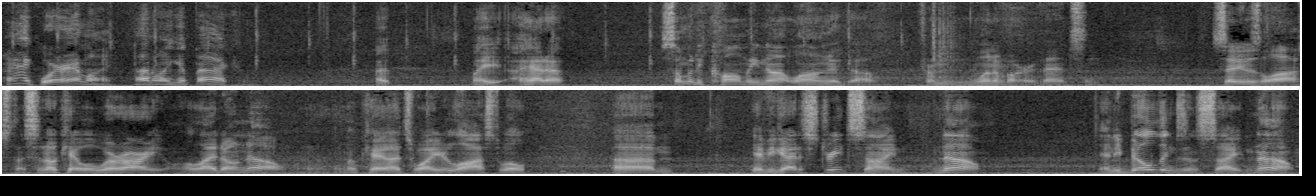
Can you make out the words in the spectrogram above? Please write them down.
Hank, where am I? How do I get back? I, my, I had a somebody call me not long ago from one of our events and said he was lost. I said, okay, well, where are you? Well, I don't know. Okay, that's why you're lost. Well, um, have you got a street sign? No. Any buildings in sight? No.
